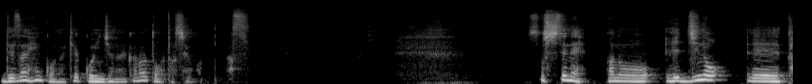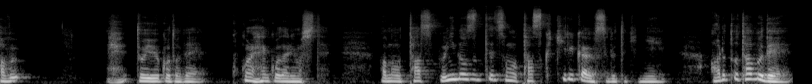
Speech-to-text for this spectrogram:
デザイン変更は結構いいんじゃないかなと私は思っています。そしてね、あの、エッジの、えー、タブということで、ここの変更になりまして、あの、タス、Windows ってそのタスク切り替えをするときに、Alt タブで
